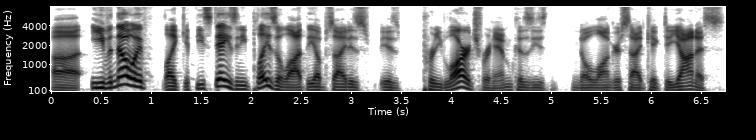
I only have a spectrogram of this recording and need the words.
uh, even though if like if he stays and he plays a lot, the upside is is pretty large for him because he's no longer sidekick to Giannis.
